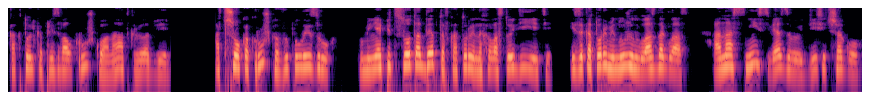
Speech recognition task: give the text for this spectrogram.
Как только призвал кружку, она открыла дверь. От шока кружка выпала из рук. У меня пятьсот адептов, которые на холостой диете, и за которыми нужен глаз да глаз, а нас с ней связывают десять шагов.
